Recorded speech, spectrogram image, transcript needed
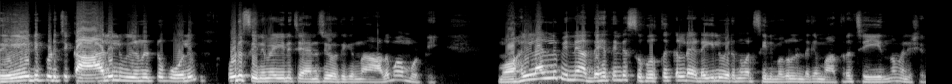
തേടി പിടിച്ച് കാലിൽ വീണിട്ട് പോലും ഒരു സിനിമയിൽ ചാൻസ് ചോദിക്കുന്ന ആൾ മമ്മൂട്ടി. മോഹൻലാലിന് പിന്നെ അദ്ദേഹത്തിന്റെ സുഹൃത്തുക്കളുടെ ഇടയിൽ വരുന്ന സിനിമകൾ ഉണ്ടെങ്കിൽ മാത്രം ചെയ്യുന്ന മനുഷ്യൻ.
